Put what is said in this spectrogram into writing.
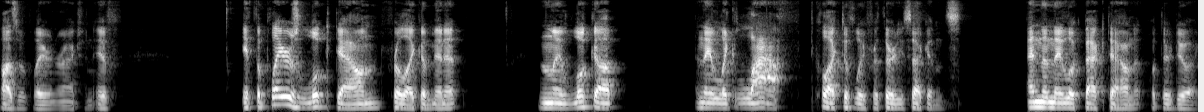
positive player interaction. If if the players look down for like a minute and they look up and they like laugh collectively for 30 seconds and then they look back down at what they're doing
